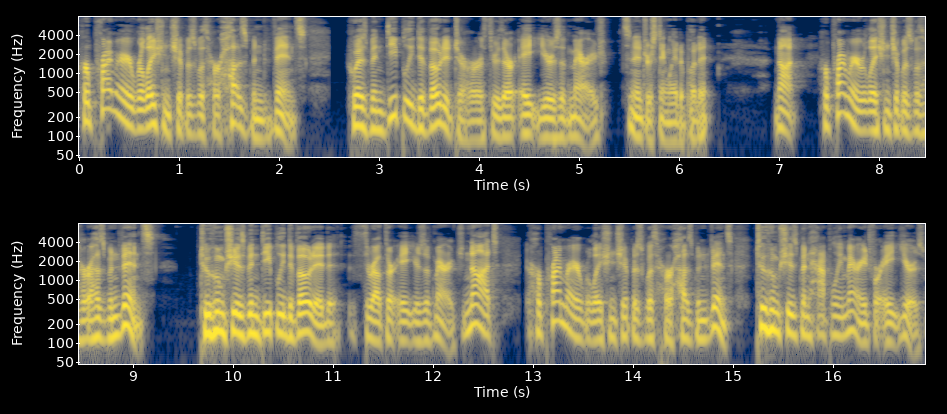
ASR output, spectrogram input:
her primary relationship is with her husband, Vince, who has been deeply devoted to her through their eight years of marriage. It's an interesting way to put it. Not, her primary relationship was with her husband, Vince, to whom she has been deeply devoted throughout their eight years of marriage. Not, her primary relationship is with her husband, Vince, to whom she has been happily married for eight years.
